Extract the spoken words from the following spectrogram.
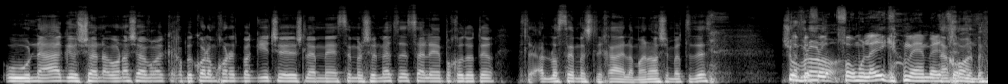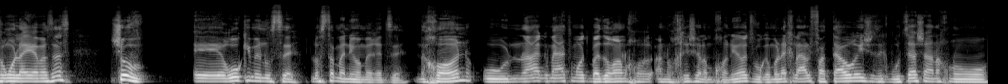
הוא נהג שנה, עונה שעברה ככה בכל המכונות בגריד שיש להם אה, סמל של מרצדס עליהם פחות או יותר, לא סמל, סליחה, אלא מנוע של מרצדס. שוב, לא, לא, פורמולאי גם אה, מרצדס. נכון, בפורמולה E מרצדס. שוב, אה, רוקי מנוסה, לא סתם אני אומר את זה. נכון, הוא נהג מעט מאוד בדור הנוכ- הנוכחי של המכוניות, והוא גם הולך לאלפה טאורי, שזו קבוצה שאנחנו...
